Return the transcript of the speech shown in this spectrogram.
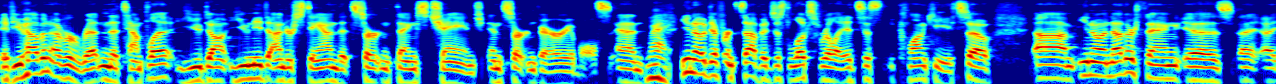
if you haven't ever written a template you don't you need to understand that certain things change in certain variables and right. you know different stuff. It just looks really it's just clunky. So um, you know another thing is uh, uh,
